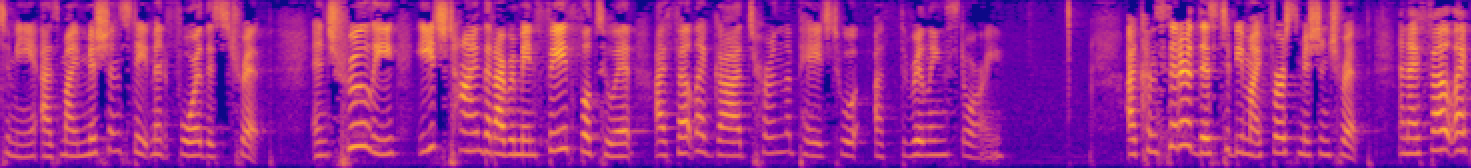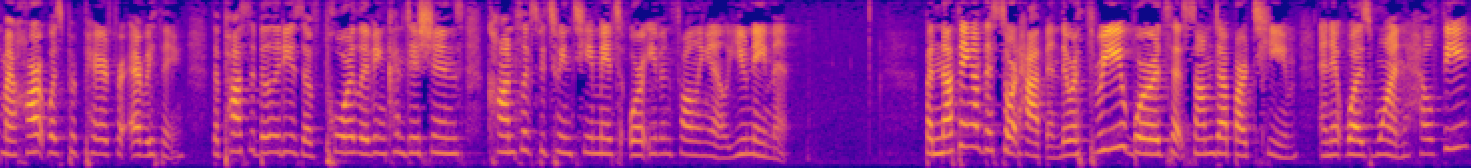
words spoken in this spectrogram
to me as my mission statement for this trip. And truly, each time that I remained faithful to it, I felt like God turned the page to a, thrilling story. I considered this to be my first mission trip, and I felt like my heart was prepared for everything. The possibilities of poor living conditions, conflicts between teammates, or even falling ill, you name it. But nothing of this sort happened. There were three words that summed up our team, and it was one, healthy,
